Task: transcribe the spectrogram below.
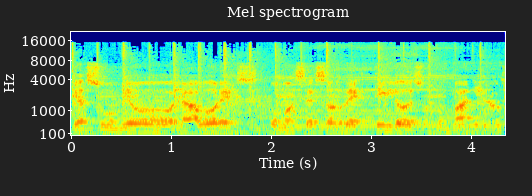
que asumió labores como asesor de estilo de sus compañeros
